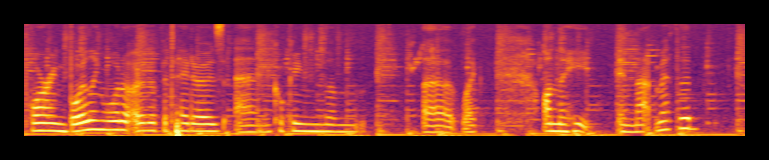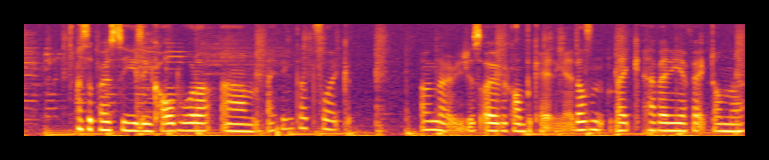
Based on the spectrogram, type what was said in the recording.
pouring boiling water over potatoes and cooking them uh, like on the heat in that method as opposed to using cold water. Um, I think that's like I don't know, you're just overcomplicating it. It doesn't make have any effect on the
